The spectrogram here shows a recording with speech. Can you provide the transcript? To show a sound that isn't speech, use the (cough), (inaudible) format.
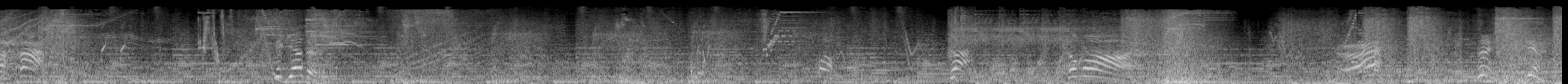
(laughs) Together! Oh. Ha. Come on! Ah. (laughs) Hey. Yeah.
